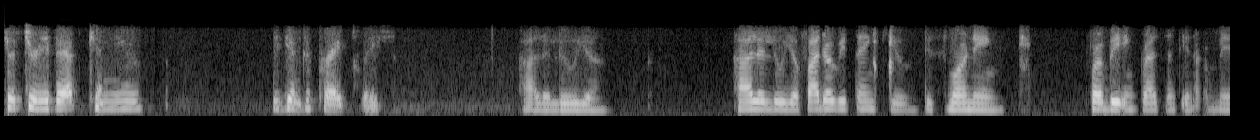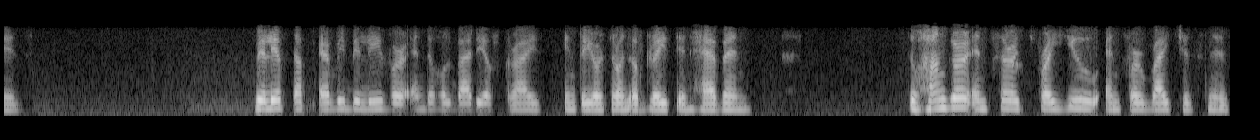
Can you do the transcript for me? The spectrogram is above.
Sister Yvette, can you begin to pray, please? Hallelujah. Hallelujah. Father, we thank you this morning for being present in our midst. We lift up every believer and the whole body of Christ into your throne of grace in heaven to hunger and thirst for you and for righteousness.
